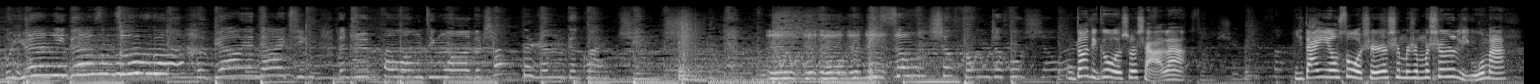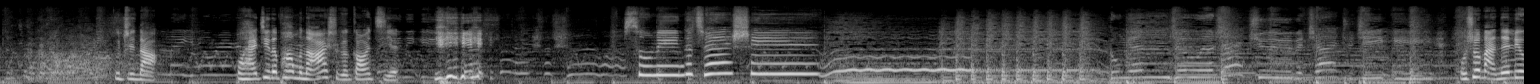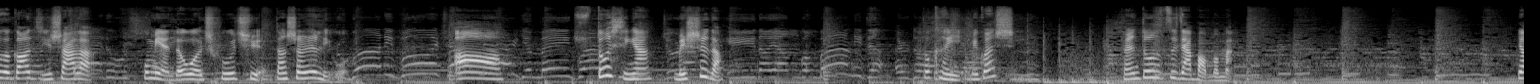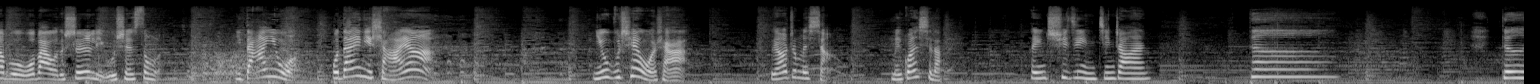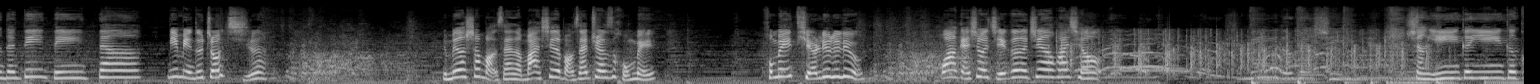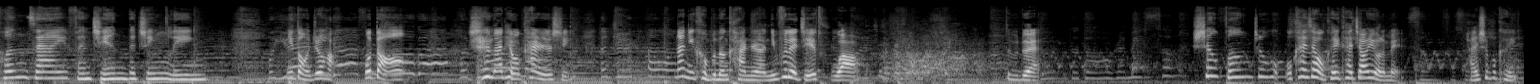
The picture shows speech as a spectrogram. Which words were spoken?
我愿意歌颂祖国和表演爱情，但只盼望听我歌唱的人赶快清醒。你到底跟我说啥了？你答应要送我生日什么什么生日礼物吗？不知道，我还记得胖胖的二十个高级。宿命的追寻。我说把那六个高级刷了，不免得我出去当生日礼物啊，都行啊，没事的，都可以，没关系，反正都是自家宝宝嘛。要不我把我的生日礼物先送了，你答应我，我答应你啥呀？你又不欠我啥，不要这么想，没关系的。欢迎曲靖金朝安。哒哒滴滴哒，面面都着急了。有没有上榜三的？妈，现在榜三居然是红梅，红梅铁儿六六六。哇，感谢我杰哥的真爱花球。像一个一个困在凡间的精灵，你懂就好，我懂。是那天我看着就行，那你可不能看着，你不得截图啊，对不对？像风筝，我看一下我可以开交友了没？还是不可以。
